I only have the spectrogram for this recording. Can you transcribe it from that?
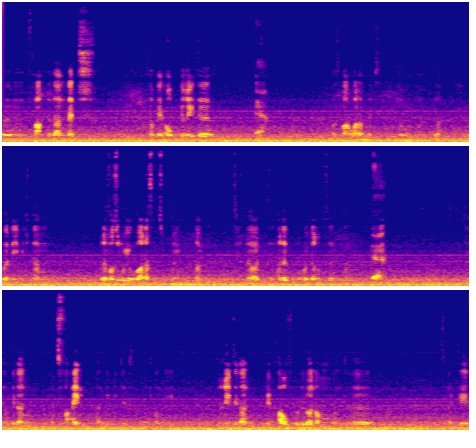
ähm, fragte dann, Mensch, ich habe hier einen Haufen Geräte, Ja. was machen wir damit? So, und übernehme ich dann oder versuche ich irgendwo anders hinzubringen. Und dann nutze ich da diese Halle, wo wir heute noch sind. Ja. die haben wir dann als Verein angemietet und haben die Geräte dann gekauft und übernommen und äh, seitdem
